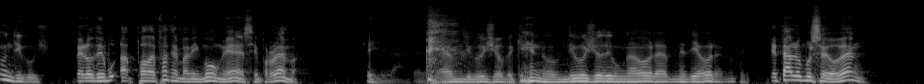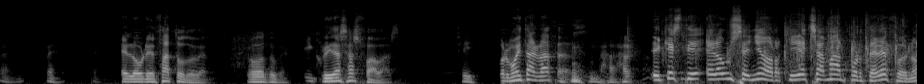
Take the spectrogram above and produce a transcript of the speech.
Un dibuixo Pero de, ah, pode facerme a min un, eh, sin problema. Sí, va, pero é un dibuixo pequeno, un dibuixo de unha hora, media hora, non sei. Que tal o museo, ben? Ben, ben. ben. El Ourezá todo ben. Todo ben. Incluídas as favas. Sí. Por moitas grazas. é que este era un señor que ia chamar por teléfono,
